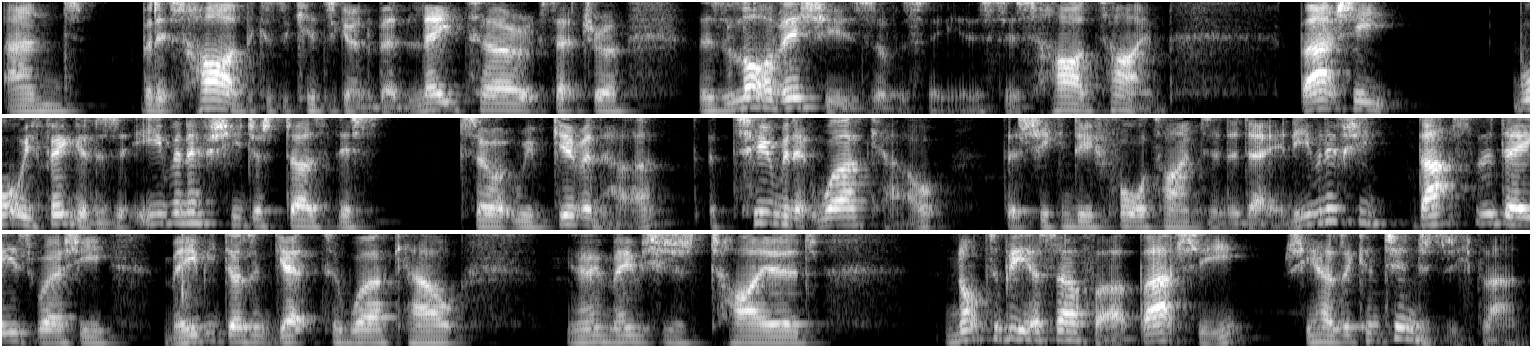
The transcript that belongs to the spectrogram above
And but it's hard because the kids are going to bed later, etc. There's a lot of issues, obviously. It's this hard time. But actually, what we figured is that even if she just does this, so we've given her a two minute workout that she can do four times in a day. And even if she that's the days where she maybe doesn't get to work out, you know, maybe she's just tired, not to beat herself up, but actually she has a contingency plan.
